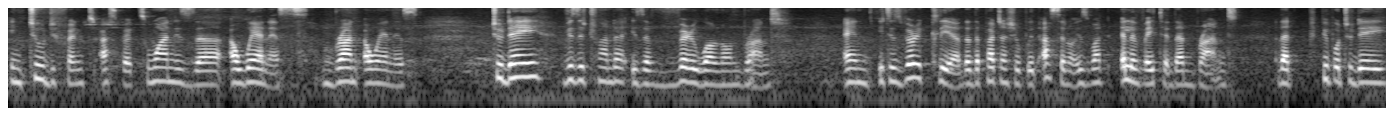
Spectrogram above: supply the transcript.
in two different aspects. One is uh, awareness, brand awareness. Today, Visit Rwanda is a very well-known brand and it is very clear that the partnership with Arsenal is what elevated that brand. That people today,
